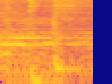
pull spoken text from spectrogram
Yeah.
